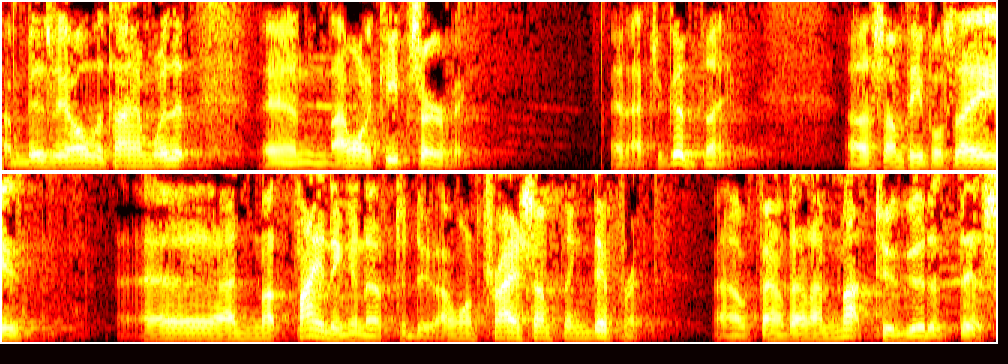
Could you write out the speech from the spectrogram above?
I'm busy all the time with it, and I want to keep serving. And that's a good thing. Uh, some people say, uh, I'm not finding enough to do. I want to try something different. I've found out I'm not too good at this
